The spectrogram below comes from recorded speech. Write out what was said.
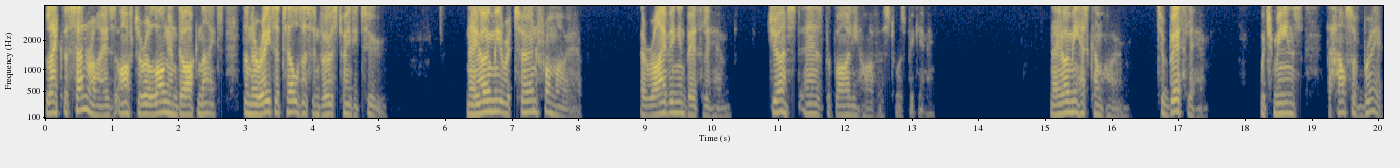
like the sunrise after a long and dark night, the narrator tells us in verse 22 Naomi returned from Moab, arriving in Bethlehem just as the barley harvest was beginning. Naomi has come home to Bethlehem, which means the house of bread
